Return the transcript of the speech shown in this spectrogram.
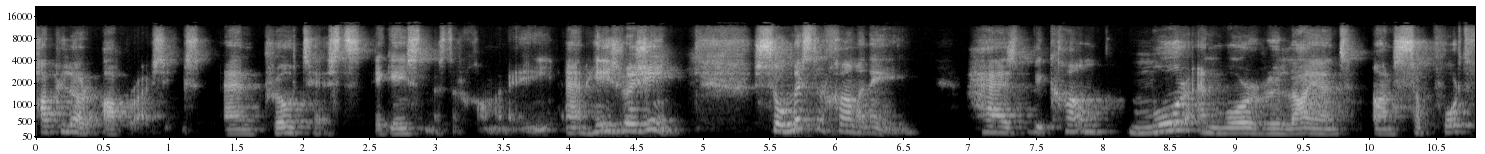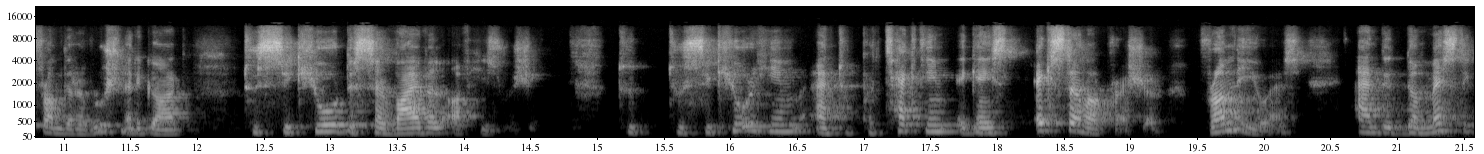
popular uprisings and protests against Mr. Khamenei and his regime. So Mr. Khamenei has become more and more reliant on support from the Revolutionary Guard to secure the survival of his regime, to, to secure him and to protect him against external pressure from the US and the domestic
